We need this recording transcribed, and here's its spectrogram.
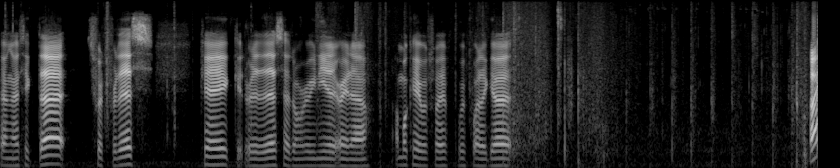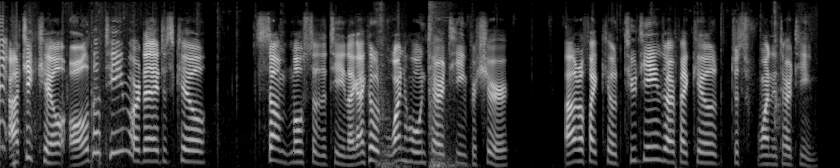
I'm gonna take that. Switch for this. Okay, get rid of this. I don't really need it right now. I'm okay with with what I got. I actually kill all the team, or did I just kill some, most of the team? Like I killed one whole entire team for sure. I don't know if I killed two teams or if I killed just one entire team.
